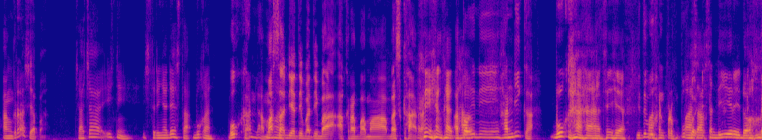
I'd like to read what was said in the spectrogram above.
Anggra siapa? Caca ini istrinya Desta, bukan? Bukan lah, masa dia tiba-tiba akrab sama Baskara? Nggak Atau tahu. ini Handika? Bukan, iya. Itu Ma- bukan perempuan. Masak sendiri dong.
